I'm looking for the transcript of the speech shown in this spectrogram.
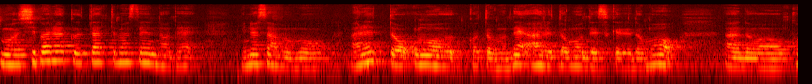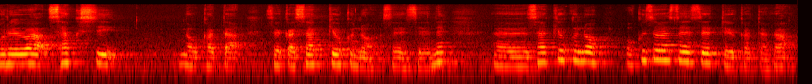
もうしばらく歌ってませんので皆さんももうあれと思うこともねあると思うんですけれどもあのこれは作詞の方それから作曲の先生ね、えー、作曲の奥沢先生っていう方が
